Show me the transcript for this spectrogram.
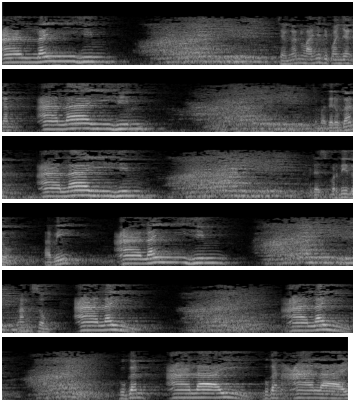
alaihim. Jangan lainnya dipanjangkan. Alaihim Coba tirukan. Alaihim. Alaihim. Tidak seperti itu. Tapi alaihim. Alaihim. Langsung. Alai. Alai. Alai. Bukan alai. Bukan alai.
